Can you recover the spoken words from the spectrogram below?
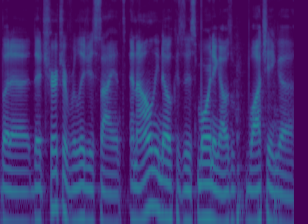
But uh, the Church of Religious Science, and I only know because this morning I was watching uh,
